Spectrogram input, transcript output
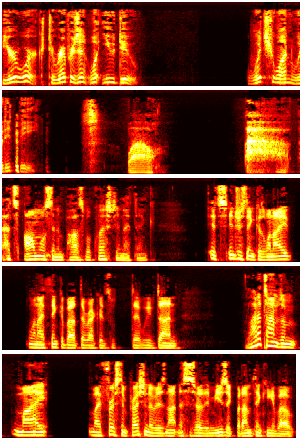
your work, to represent what you do, which one would it be? wow. Ah, that's almost an impossible question, I think. It's interesting because when I, when I think about the records that we've done, a lot of times I'm, my my first impression of it is not necessarily the music, but I'm thinking about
